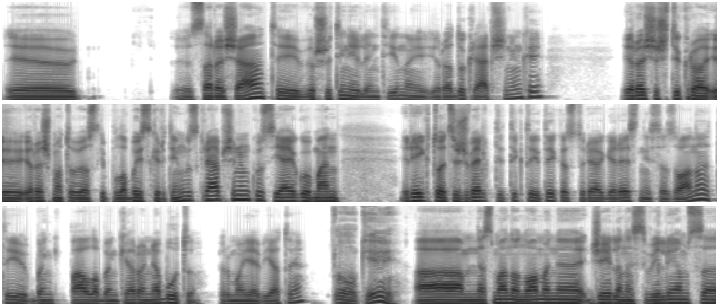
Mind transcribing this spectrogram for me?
e, e, sąraše, tai viršutiniai lentynai yra du krepšininkai. Ir aš iš tikrųjų, ir aš matau juos kaip labai skirtingus krepšininkus. Jeigu man reiktų atsižvelgti tik tai tai, kas turėjo geresnį sezoną, tai bank, Paulo Bankero nebūtų pirmoje vietoje. Ok. Um, nes mano nuomonė, Jalenas Williamsa,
